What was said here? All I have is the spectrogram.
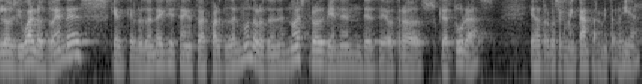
los igual los duendes, que, que los duendes existen en todas partes del mundo, los duendes nuestros vienen desde otras criaturas, que es otra cosa que me encanta, la mitología,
